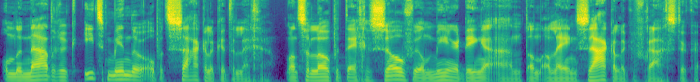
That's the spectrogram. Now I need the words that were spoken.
Om de nadruk iets minder op het zakelijke te leggen. Want ze lopen tegen zoveel meer dingen aan dan alleen zakelijke vraagstukken.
